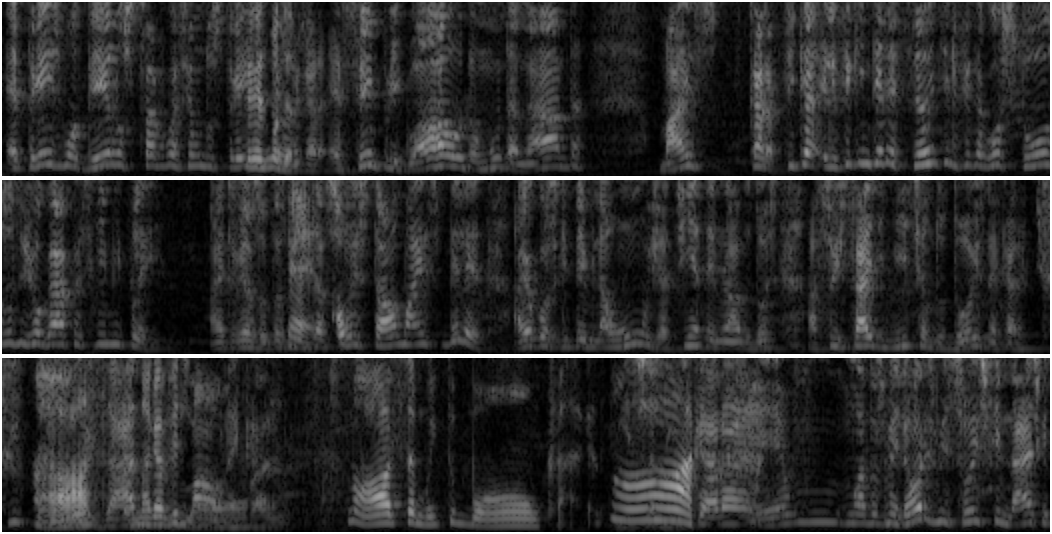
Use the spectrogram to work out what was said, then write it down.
é três modelos, tu sabe que vai ser um dos três, Três deu, né, modelos. cara? É sempre igual, não muda nada. Mas, cara, fica, ele fica interessante, ele fica gostoso de jogar com esse gameplay. Aí tu vê as outras É, limitações e tal, mas beleza. Aí eu consegui terminar um, já tinha terminado dois. A Suicide Mission do 2, né, cara? Que Nossa, coisa animal, maravilhoso. né, cara? Nossa, é muito bom, cara. Isso Nossa. ali, cara, é um- uma das melhores missões finais. que-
